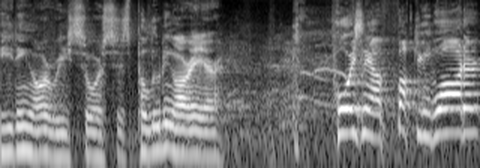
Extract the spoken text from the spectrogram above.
eating our resources, polluting our air, poisoning our fucking water.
